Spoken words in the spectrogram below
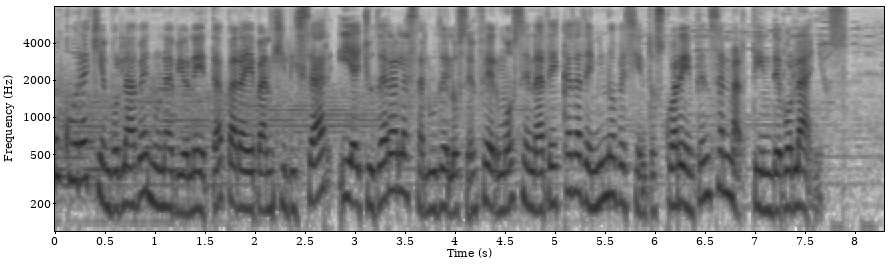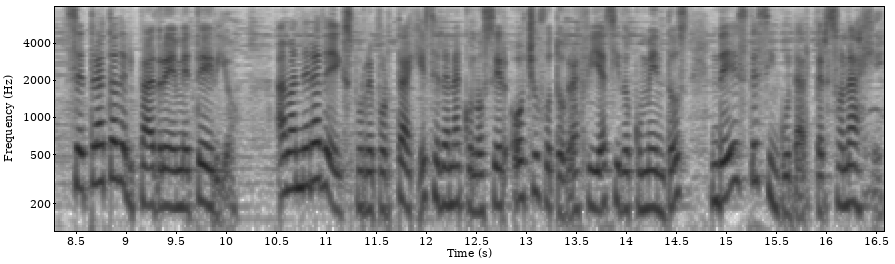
un cura quien volaba en una avioneta para evangelizar y ayudar a la salud de los enfermos en la década de 1940 en San Martín de Bolaños. Se trata del padre Emeterio. A manera de expo reportaje se dan a conocer ocho fotografías y documentos de este singular personaje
